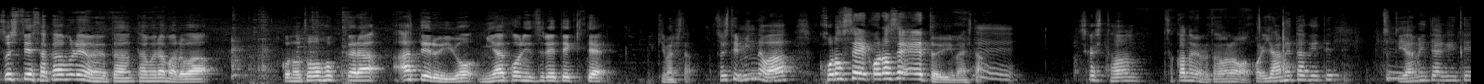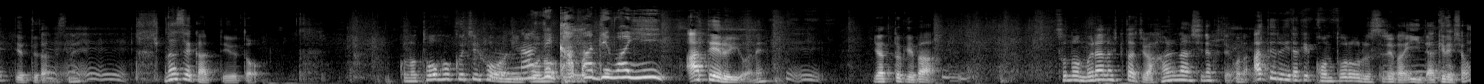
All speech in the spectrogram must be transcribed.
そして坂の上の田田村麻呂はこの東北からアテルイを都に連れてきてきましたそしてみんなは「殺せ殺せ!」と言いましたうん。しかし田坂の上の田村麻呂はこれやめてあげてってちょっとやめてあげてって言ってたんですねなぜかっていうとこの東北地方にこのぜかまではいい。アテルイをね。うんやっとけばその村の人たちは反乱しなくてこのアテルイだけコントロールすればいいだけでしょ？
